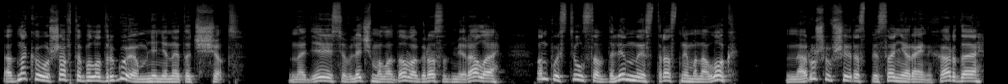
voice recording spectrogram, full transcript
Однако у Шафта было другое мнение на этот счет. Надеясь увлечь молодого гросс-адмирала, он пустился в длинный страстный монолог, нарушивший расписание Райнхарда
